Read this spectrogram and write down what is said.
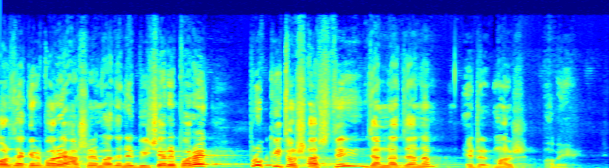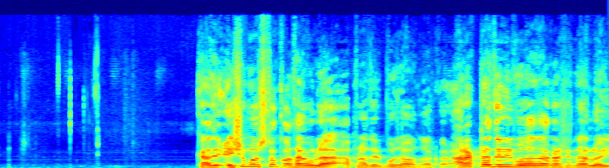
বরজাকের পরে হাসের মাদানের বিচারের পরে প্রকৃত শাস্তি জান্নাত জানাম এটা মানুষ পাবে। কাজে এই সমস্ত কথাগুলো আপনাদের বোঝা দরকার। আর একটা জিনিস বোঝা দরকার, সেটা হলোই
